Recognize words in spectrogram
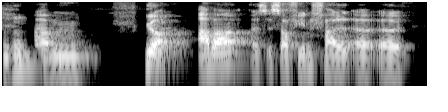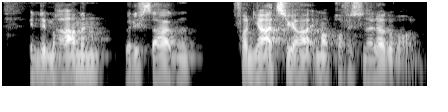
Mhm. Ähm, ja, aber es ist auf jeden Fall äh, äh, in dem Rahmen, würde ich sagen, von Jahr zu Jahr immer professioneller geworden.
